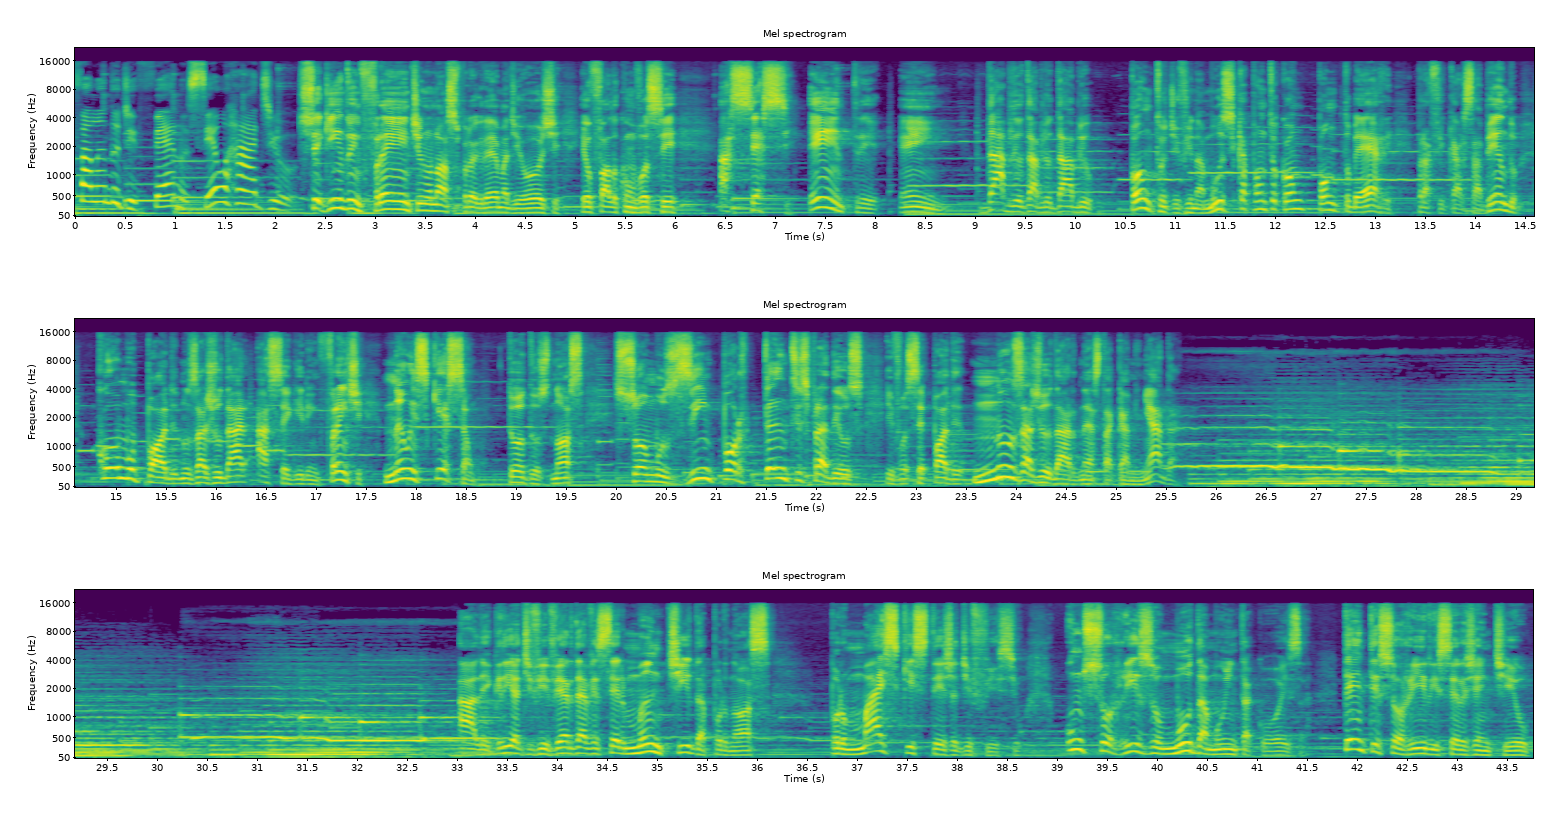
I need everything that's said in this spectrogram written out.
Falando de fé no seu rádio. Seguindo em frente no nosso programa de hoje, eu falo com você. Acesse, entre em www www.divinamusica.com.br para ficar sabendo como pode nos ajudar a seguir em frente. Não esqueçam, todos nós somos importantes para Deus e você pode nos ajudar nesta caminhada. A alegria de viver deve ser mantida por nós, por mais que esteja difícil. Um sorriso muda muita coisa. Tente sorrir e ser gentil.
